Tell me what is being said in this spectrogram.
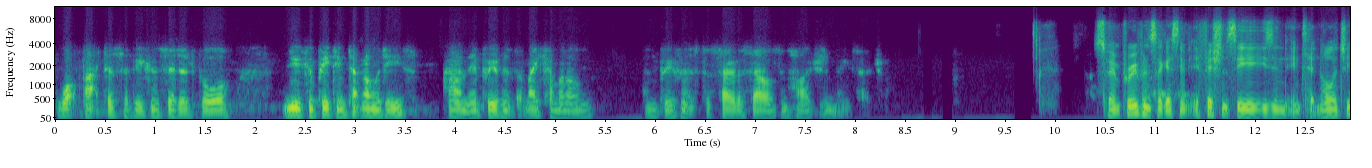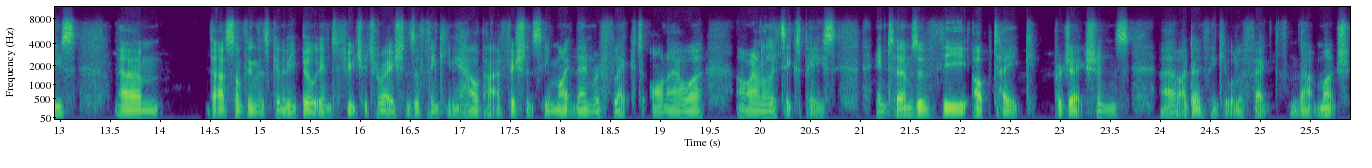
what factors have you considered for new competing technologies and improvements that may come along, improvements to solar cells and hydrogen, etc.? So improvements, I guess, in efficiencies in, in technologies. Um, that's something that's going to be built into future iterations of thinking how that efficiency might then reflect on our, our analytics piece. In terms of the uptake projections, uh, I don't think it will affect them that much.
